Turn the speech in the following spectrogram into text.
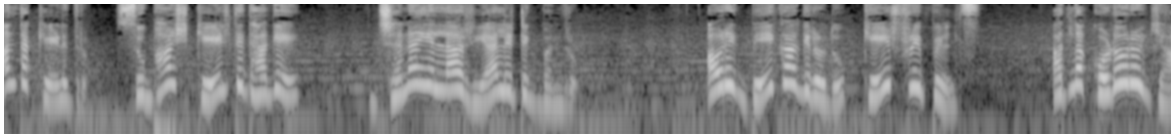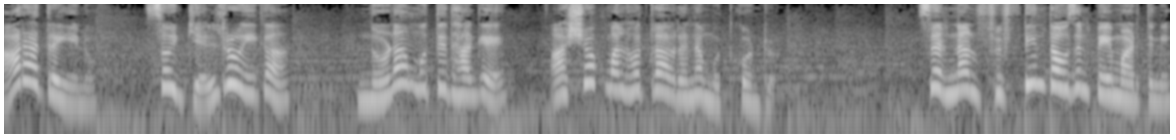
ಅಂತ ಕೇಳಿದ್ರು. ಸುಭಾಷ್ ಕೇಳ್ತಿದ್ದ ಹಾಗೆ ಜನ ಎಲ್ಲ ರಿಯಾಲಿಟಿಗೆ ಬಂದ್ರು. ಅವ್ರಿಗೆ ಬೇಕಾಗಿರೋದು ಕೇರ್ ಫ್ರೀ ಪಿಲ್ಸ್ ಅದನ್ನ ಕೊಡೋರು ಯಾರಾದ್ರೆ ಏನು? ಸೊ ಎಲ್ರೂ ಈಗ ನೊಣ ಮುತ್ತಿದ ಹಾಗೆ ಅಶೋಕ್ ಮಲ್ಹೋತ್ರ ಅವರನ್ನ ಮುತ್ಕೊಂಡ್ರು. ಸರ್, ನಾನು ಫಿಫ್ಟೀನ್ ತೌಸಂಡ್ ಪೇ ಮಾಡ್ತೀನಿ.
